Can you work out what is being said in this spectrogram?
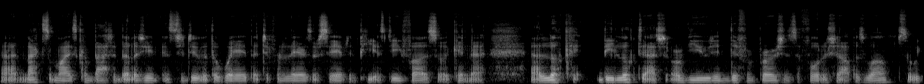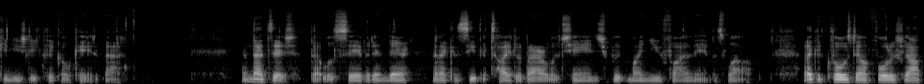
Uh, maximize compatibility is to do with the way that different layers are saved in PSD files, so it can uh, uh, look be looked at or viewed in different versions of Photoshop as well. So we can usually click OK to that and that's it. That will save it in there and I can see the title bar will change with my new file name as well. I could close down Photoshop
